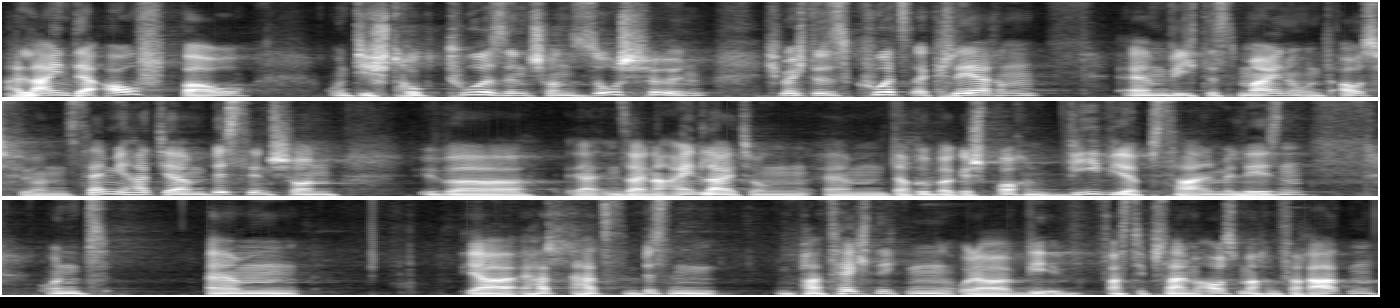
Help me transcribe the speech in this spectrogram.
Allein der Aufbau und die Struktur sind schon so schön. Ich möchte das kurz erklären, ähm, wie ich das meine und ausführen. Sammy hat ja ein bisschen schon über, ja, in seiner Einleitung ähm, darüber gesprochen, wie wir Psalme lesen. Und ähm, ja, er hat, hat ein bisschen ein paar Techniken oder wie, was die Psalme ausmachen, verraten.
